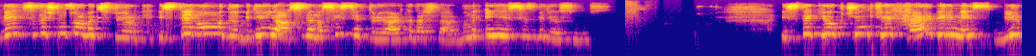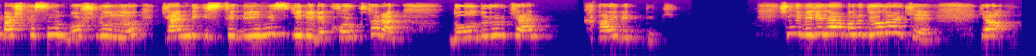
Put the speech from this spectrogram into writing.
Ve size şunu sormak istiyorum. İsteğin olmadığı bir dünya size nasıl hissettiriyor arkadaşlar? Bunu en iyi siz biliyorsunuz. İstek yok çünkü her birimiz bir başkasının boşluğunu kendi istediğimiz gibi ve korkutarak doldururken kaybettik. Şimdi veliler bana diyorlar ki ya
